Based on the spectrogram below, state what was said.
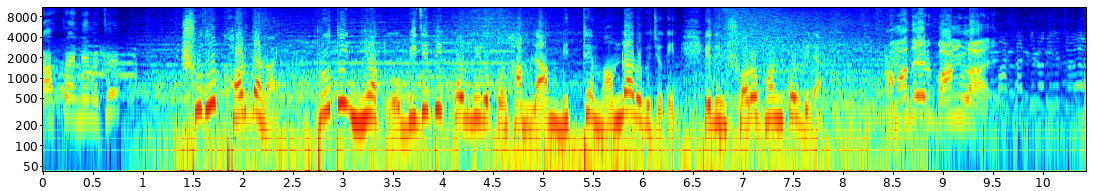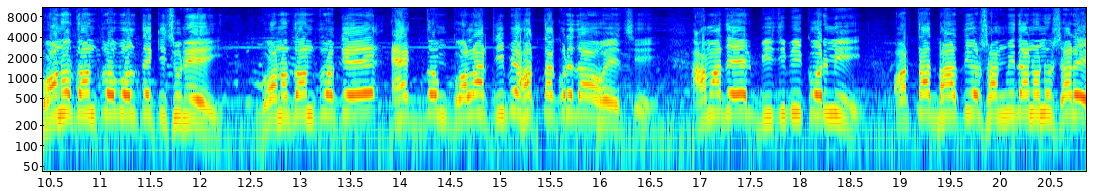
রাস্তায় নেমেছে। শুধু খর্দা নয় প্রতিনিয়ত বিজেপি কর্মীর ওপর হামলা মিথ্যে মামলার অভিযোগে। এদিন সরব হন কর্মীরা। আমাদের বাংলায় গণতন্ত্র বলতে কিছু নেই। গণতন্ত্রকে একদম গলা টিপে হত্যা করে দেওয়া হয়েছে। আমাদের বিজেপি কর্মী, অর্থাৎ ভারতীয় সংবিধান অনুসারে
